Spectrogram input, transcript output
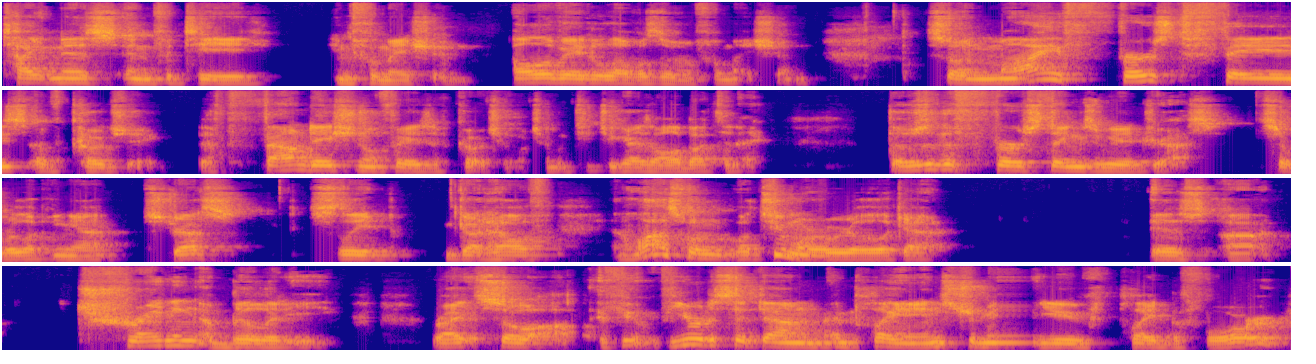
tightness and fatigue, inflammation, elevated levels of inflammation. So, in my first phase of coaching, the foundational phase of coaching, which I'm going to teach you guys all about today, those are the first things we address. So, we're looking at stress, sleep, gut health. And the last one, well, two more we really look at is uh, training ability right? So if you, if you were to sit down and play an instrument you've played before,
